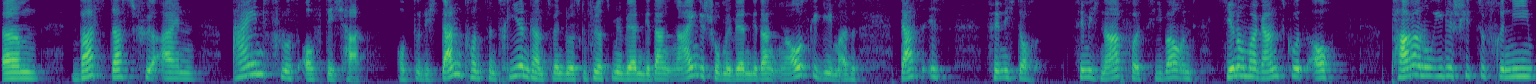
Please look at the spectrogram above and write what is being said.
ähm, was das für einen Einfluss auf dich hat. Ob du dich dann konzentrieren kannst, wenn du das Gefühl hast, mir werden Gedanken eingeschoben, mir werden Gedanken ausgegeben. Also das ist, finde ich, doch ziemlich nachvollziehbar. Und hier nochmal ganz kurz auch paranoide Schizophrenie.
